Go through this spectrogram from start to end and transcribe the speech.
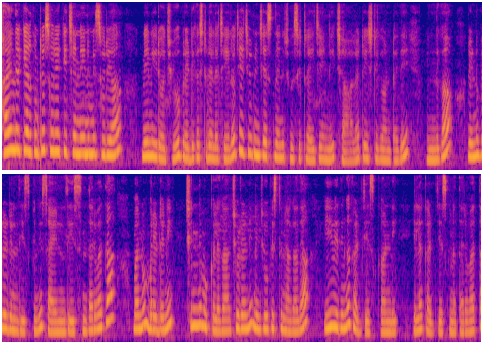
హాయ్ అందరికీ వెల్కమ్ టు సూర్య కిచెన్. నేను మీ సూర్య. నేను ఈరోజు బ్రెడ్ కస్టర్డ్ ఎలా చేయాలో చేసి చూపించేస్తున్నాను. చూసి ట్రై చేయండి. చాలా టేస్టీగా ఉంటుంది. ముందుగా రెండు బ్రెడ్లను తీసుకుని సైడ్ని తీసిన తర్వాత మనం బ్రెడ్ని చిన్న ముక్కలుగా చూడండి నేను చూపిస్తున్నా కదా ఈ విధంగా కట్ చేసుకోండి. ఇలా కట్ చేసుకున్న తర్వాత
